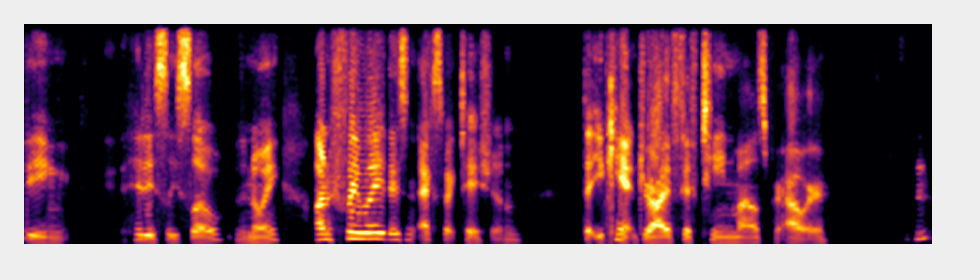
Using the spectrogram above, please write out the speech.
being hideously slow and annoying on a freeway there's an expectation that you can't drive 15 miles per hour Mhm.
